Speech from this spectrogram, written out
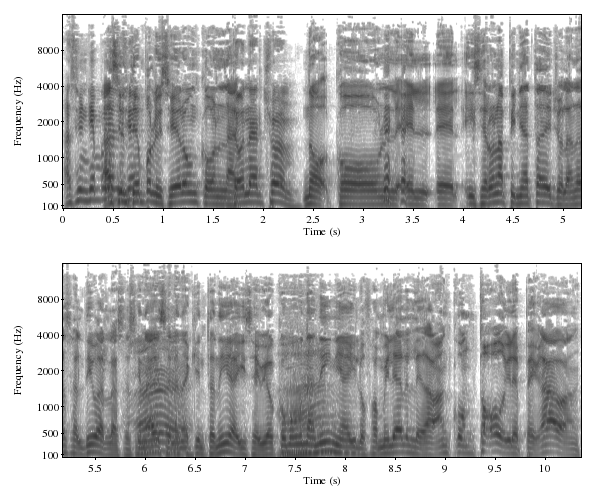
¿Hace un tiempo? Hace lo un hicieron? tiempo lo hicieron con la. Donald Trump. No, con el, el- hicieron la piñata de Yolanda Saldívar, la asesina de Ah. Selena Quintanilla, y se vio como una niña y los familiares le daban con todo y le pegaban.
